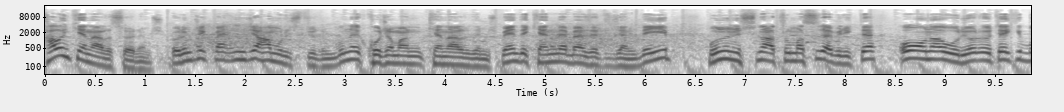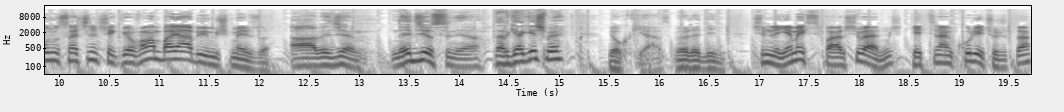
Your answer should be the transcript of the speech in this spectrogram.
Kalın kenarlı söylemiş. Örümcek ben ince hamur istiyordum. Bu ne kocaman kenarlı demiş. Beni de kendine benzeteceğim deyip bunun üstüne atılmasıyla birlikte o ona vuruyor. Öteki bunun saçını çekiyor falan bayağı büyümüş mevzu. Abicim ne diyorsun ya? Dergah geçme. Yok ya böyle değil. Şimdi yemek siparişi vermiş. Getiren kurye çocuktan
